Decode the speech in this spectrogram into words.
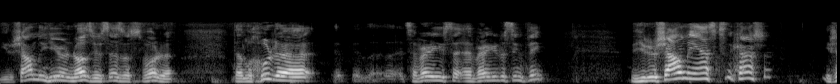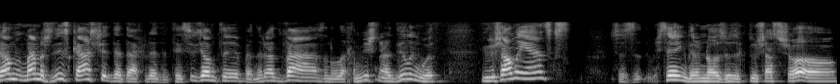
Yerushalmi here in Nazir says a svara that lechura, it's a very a very interesting thing. The Yerushalmi asks the kasha. Yerushalmi, mamash, this kasha that the, Tesis Yomtiv and the Radvaz and the Lechem Mishnah are dealing with, Yerushalmi asks, says we're saying that a Nazir is a Kedushas Shah.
